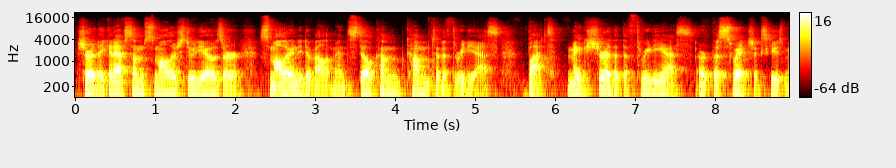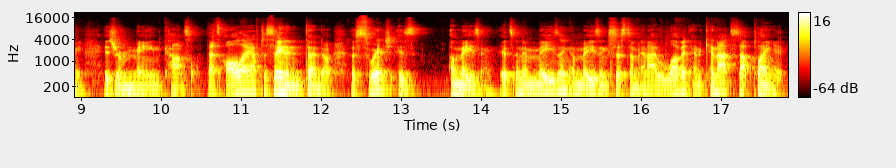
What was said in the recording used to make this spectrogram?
Sure, they could have some smaller studios or smaller indie developments still come come to the 3DS, but make sure that the 3DS or the Switch, excuse me, is your main console. That's all I have to say to Nintendo. The Switch is amazing. It's an amazing, amazing system, and I love it and cannot stop playing it.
